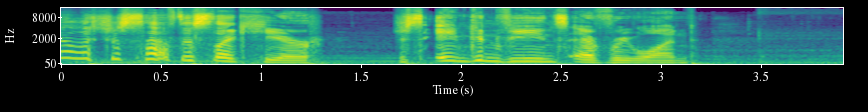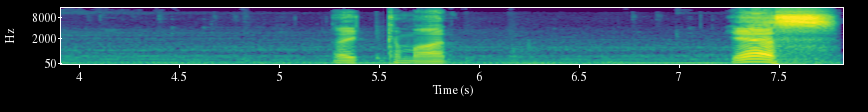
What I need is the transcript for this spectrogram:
yeah, let's just have this like here. Just inconvenience everyone. Like, come on. Yes!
